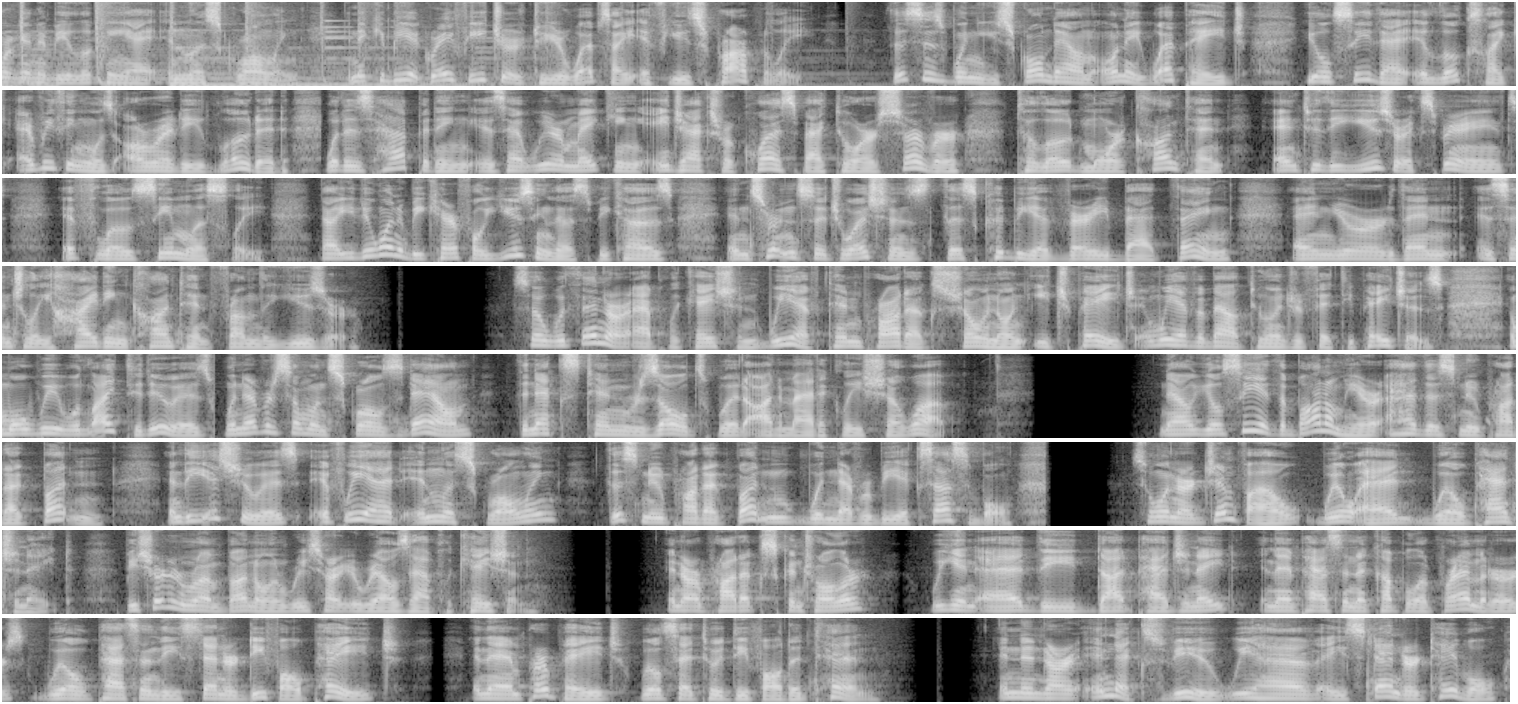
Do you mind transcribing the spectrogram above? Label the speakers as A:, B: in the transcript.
A: we're going to be looking at endless scrolling, and it can be a great feature to your website if used properly. This is when you scroll down on a web page, you'll see that it looks like everything was already loaded. What is happening is that we are making AJAX requests back to our server to load more content and to the user experience, it flows seamlessly. Now, you do want to be careful using this because in certain situations, this could be a very bad thing, and you're then essentially hiding content from the user. So within our application, we have 10 products shown on each page and we have about 250 pages. And what we would like to do is whenever someone scrolls down, the next 10 results would automatically show up. Now you'll see at the bottom here, I have this new product button. And the issue is, if we add endless scrolling, this new product button would never be accessible. So in our gem file, we'll add will paginate. Be sure to run bundle and restart your Rails application. In our products controller, we can add the .paginate and then pass in a couple of parameters. We'll pass in the standard default page, and then per page, we'll set to a default of 10. And in our index view, we have a standard table,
